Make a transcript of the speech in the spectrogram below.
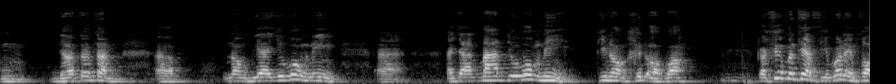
อืมเดี๋ยวถ้าท่านเอ่อน้องเบียร์อยู่วงนี้อ่า อาจารย์บาสอยู่วงนี้พี่น้องคิดออกบ่อืมก็คือมันแทบสิบ่ได้พอ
